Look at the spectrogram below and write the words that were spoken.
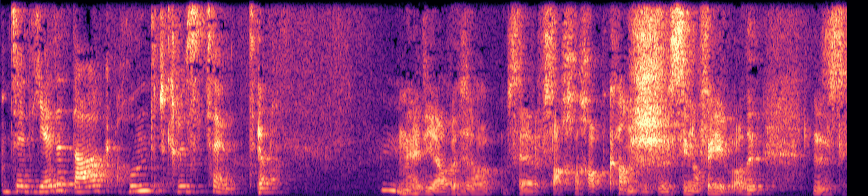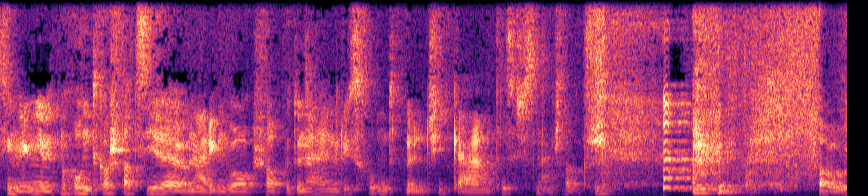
Und sie hat jeden Tag 100 Küsse gezählt? Ja. Hm. Wir haben die aber so sehr sachlich abgehandelt, das wissen noch viel, oder? Dann sind wir irgendwie mit dem Hund spazieren und dann irgendwo gestoppt und dann haben wir uns 100 München gegeben und das war das nächste Mal. Voll.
